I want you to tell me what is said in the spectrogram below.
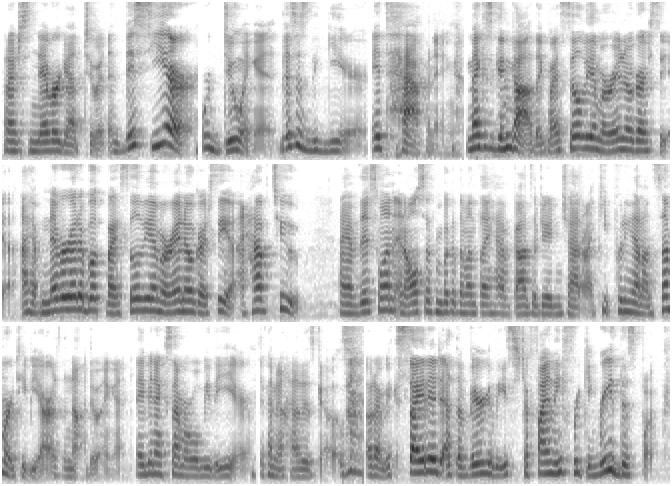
and I just never get to it. And this year, we're doing it. This is the year. It's happening. Mexican Gothic by Silvia Moreno Garcia. I have never read a book by Silvia Moreno Garcia. I have two. I have this one, and also from Book of the Month, I have Gods of Jade and Shadow. I keep putting that on summer TBRs and not doing it. Maybe next summer will be the year, depending on how this goes. but I'm excited at the very least to finally freaking read this book.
